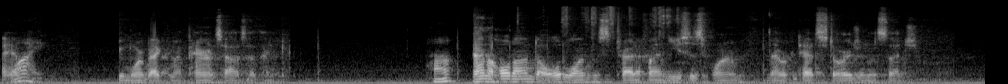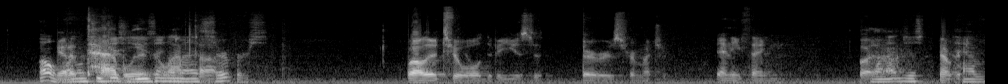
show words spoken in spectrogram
I have Why? Two more back to my parents' house, I think. Huh? Kind of hold on to old ones, try to find uses for them, network attached storage and such. Oh, why don't you just use and using a them as servers? Well, they're too old to be used as servers for much of anything. But Why uh, not just network- have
